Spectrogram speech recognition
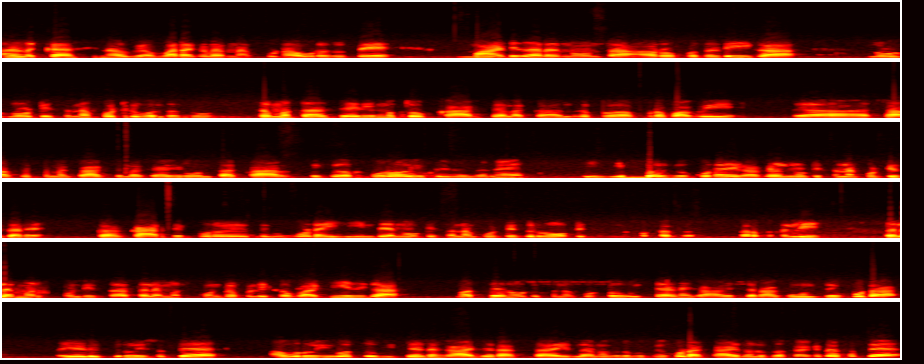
ಹಣಕಾಸಿನ ವ್ಯವಹಾರಗಳನ್ನ ಕೂಡ ಅವರ ಜೊತೆ ಮಾಡಿದ್ದಾರೆ ಅನ್ನುವಂತ ಆರೋಪದಡಿ ಈಗ ನೋಟಿಸ್ ಅನ್ನ ಕೊಟ್ಟಿರುವಂತದ್ದು. ಸಮತಾ ಸೇರಿ ಮತ್ತು ಕಾರ್ ಚಾಲಕ, ಅಂದ್ರೆ ಪ್ರ- ಪ್ರಭಾವಿ ಶಾಸಕನ ಕಾರ್ ಚಾಲಕ ಆಗಿರುವಂತಹ ಕಾರ್ತಿಕ್ ಪುರೋಹಿತ್ ಇದ್ದಾನೆ. ಈ ಇಬ್ಬರಿಗೂ ಕೂಡ ಈಗಾಗಲೇ ನೋಟಿಸ್ ಅನ್ನ ಕೊಟ್ಟಿದ್ದಾರೆ ಕಾರ್ತಿಕ್ ಪುರೋಹಿತ್ಗೂ ಕೂಡ ಈ ಹಿಂದೆ ನೋಟಿಸ್ ಅನ್ನ ಕೊಟ್ಟಿದ್ರು. ನೋಟಿಸ್ ಅನ್ನ ಕೊಟ್ಟ ಸಂದರ್ಭದಲ್ಲಿ ತಲೆಮರೆಸ್ಕೊಂಡಿದ್ದ. ತಲೆಮರೆಸ್ಕೊಂಡ ಬಳಿಕವಾಗಿ ಈಗ ಮತ್ತೆ ನೋಟಿಸ್ ಅನ್ನ ಕೊಟ್ಟು ವಿಚಾರಣೆಗೆ ಹಾಜರಾಗುವಂತೆ ಕೂಡ ಹೇಳಿದ್ರು. ಈ ಸದ್ಯ ಅವರು ಇವತ್ತು ವಿಚಾರಣೆಗೆ ಹಾಜರಾಗ್ತಾ ಇಲ್ಲ ಅನ್ನೋದ್ರ ಬಗ್ಗೆ ಕೂಡ ಕಾಯ್ದು ನೋಡಬೇಕಾಗಿದೆ. ಸದ್ಯ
